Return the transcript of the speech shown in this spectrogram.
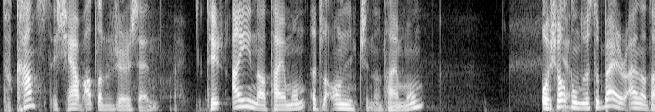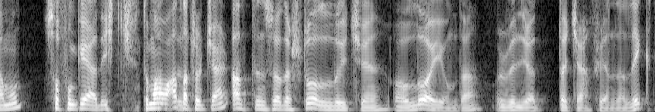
Du kanst inte ha alla du gör sen. Till ena timon, eller ånden timon. Och själv om du står bara ena timon, så fungerar det inte. De har alla tröjor. Antingen så där stål lite och loj om det, och vill jag dödja för en likt.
